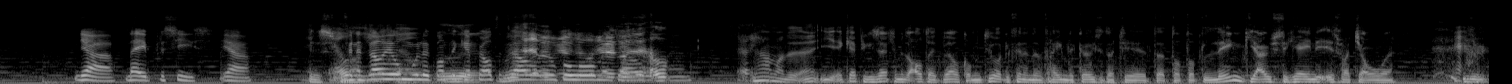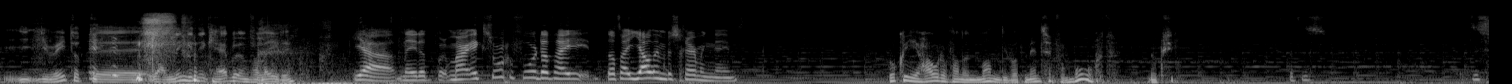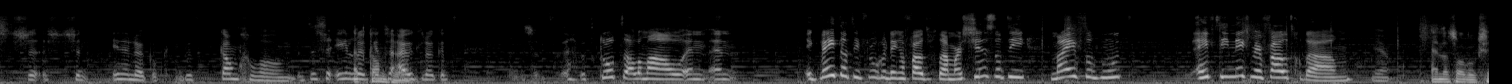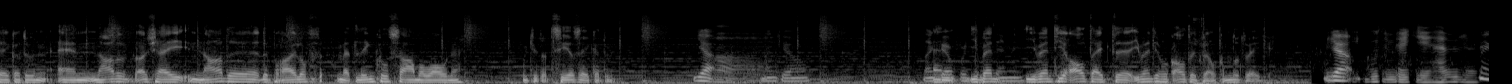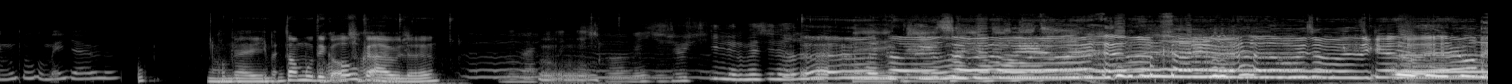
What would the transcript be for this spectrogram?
Ja, nee, precies. Ja. Dus- Ik vind het wel heel moeilijk, want ik heb altijd wel heel veel lol met jou. Ja, maar de, hè, je- ik heb je gezegd, je bent altijd welkom. Natuurlijk, ik vind het een vreemde keuze dat, je, dat, dat, dat Link juist degene is wat jou... eh, je, je, je weet dat eh, ja, Link en ik hebben een verleden. Ja, nee, dat, maar ik zorg ervoor dat hij, dat hij jou in bescherming neemt. Hoe kun je houden van een man die wat mensen vermoordt, Noxie? Het is. Het is zijn innerlijk ook. Dat kan gewoon. Het is zijn innerlijk en zijn uiterlijk. Het, het, het- het klopt allemaal. En, en ik weet dat hij vroeger dingen fout heeft gedaan, maar sinds dat hij mij heeft ontmoet, heeft hij niks meer fout gedaan. Ja. En dat zal ik ook zeker doen. En na de, als jij na de, de bruiloft met Link wil samenwonen, moet je dat zeer zeker doen. Ja, Ah. dankjewel. Dankjewel En voor de je bent, toestemming. je bent hier altijd, eh, je bent hier ook altijd welkom, dat weet je. Ja. Ik moet een beetje huilen. Nee, ik moet ook een beetje huilen. Oh nee, bent- dan moet ik Oh, ook huilen. Nee, maar Eh, het is gewoon een beetje zo zielig met z'n Eh, allen. wat Wat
